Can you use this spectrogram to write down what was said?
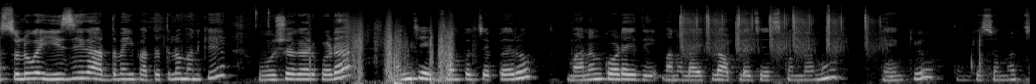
సులువుగా ఈజీగా అర్థమయ్యే పద్ధతిలో మనకి ఓషో గారు కూడా మంచి ఎగ్జాంపుల్ చెప్పారు. మనం కూడా ఇది మన లైఫ్లో అప్లై చేసుకుందాము. Thank you thank you so much.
